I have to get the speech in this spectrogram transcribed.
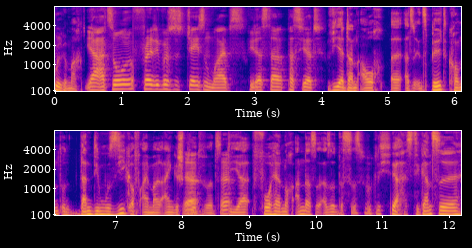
cool gemacht. Ja, hat so Freddy vs. Jason Vibes, wie das da passiert. Wie er dann auch, äh, also ins Bild kommt und dann die Musik auf einmal eingespielt Ja, wird, ja. die ja vorher noch anders, also das ist wirklich, ja, ist die ganze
